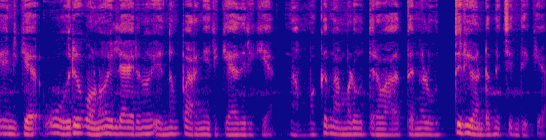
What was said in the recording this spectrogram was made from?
എനിക്ക് ഒരു ഗുണവും ഇല്ലായിരുന്നു എന്നും പറഞ്ഞിരിക്കാതിരിക്കുക. നമുക്ക് നമ്മുടെ ഉത്തരവാദിത്തങ്ങൾ ഒത്തിരി ഉണ്ടെന്ന് ചിന്തിക്കുക.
